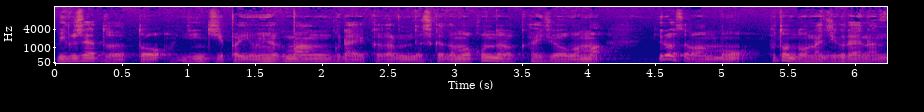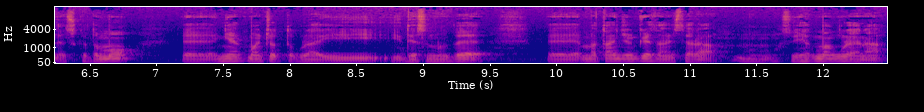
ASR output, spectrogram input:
ビッグサイトだと1日やっぱり400万ぐらいかかるんですけども今度の会場は、まあ、広さはもうほとんど同じぐらいなんですけども、えー200万ちょっとぐらいですので、えーまあ、単純計算したら、うん、数百万ぐらいな、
